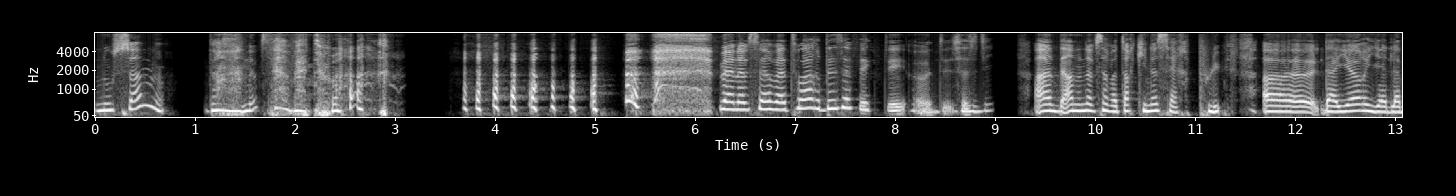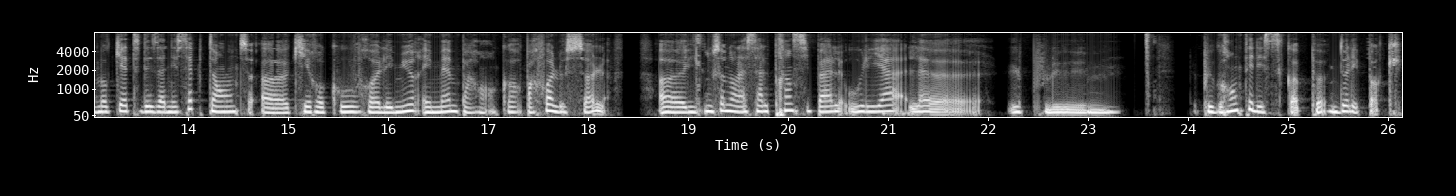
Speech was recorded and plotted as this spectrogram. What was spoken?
Nous sommes dans un observatoire. Mais un observatoire désaffecté, euh, ça se dit un, observatoire qui ne sert plus. Euh, D'ailleurs, il y a de la moquette des années 70 euh, qui recouvre les murs et même par encore parfois le sol. Nous sommes dans la salle principale où il y a plus, le plus grand télescope de l'époque.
